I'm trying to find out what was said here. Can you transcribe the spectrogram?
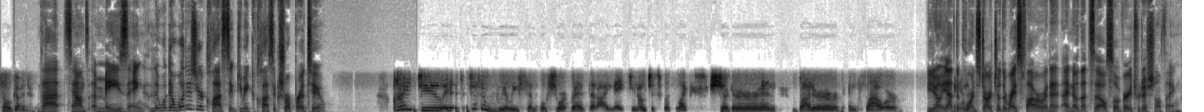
So good. That sounds amazing. Now, what is your classic? Do you make a classic shortbread too? I do. It's just a really simple shortbread that I make, you know, just with like sugar and butter and flour. You don't add the and cornstarch or the rice flour in it? I know that's also a very traditional thing.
